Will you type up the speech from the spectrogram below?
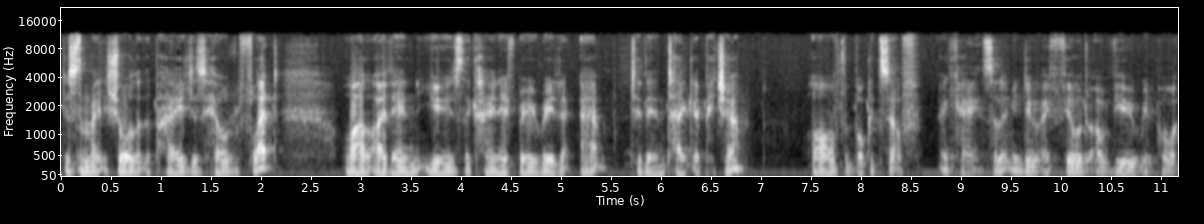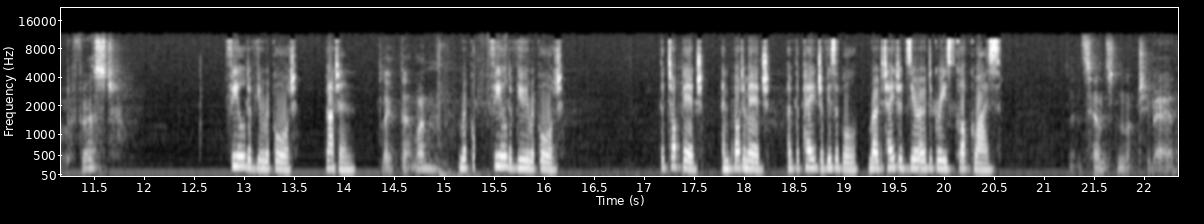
just to make sure that the page is held flat, while I then use the KNFB Reader app to then take a picture of the book itself. Okay, so let me do a field of view report first. Field of view report. Button. Select that one. Report. Field of view report. The top edge and bottom edge of the page are visible, rotated 0 degrees clockwise. That sounds not too bad.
